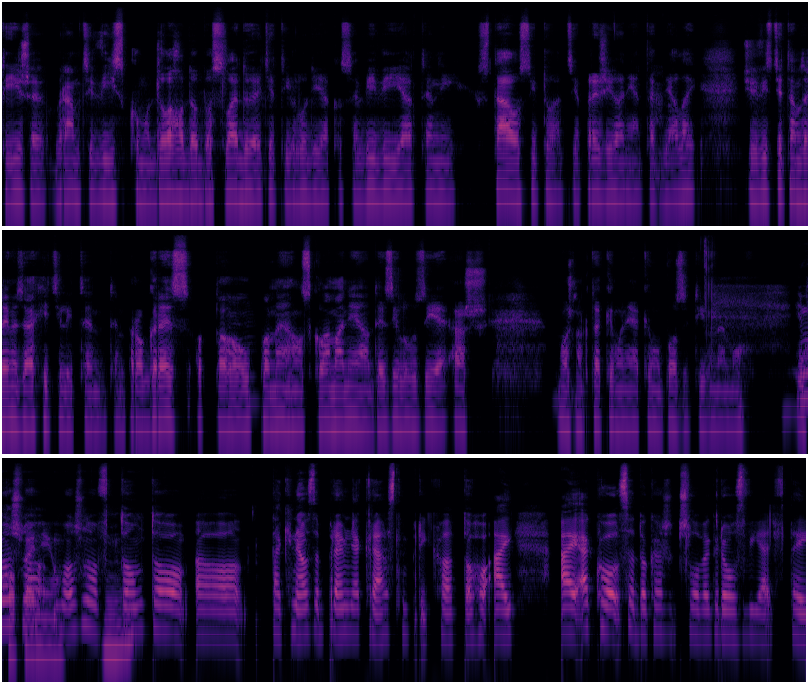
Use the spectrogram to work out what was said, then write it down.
ty, že v rámci výskumu dlhodobo sledujete tých ľudí, ako sa vyvíja ten ich stav, situácia, prežívania a tak ďalej. Čiže vy ste tam zrejme zachytili ten, ten progres od toho mm. úplného sklamania a dezilúzie až možno k takému nejakému pozitívnemu je možno, možno v mm. tomto uh, taký naozaj pre mňa krásny príklad toho, aj, aj ako sa dokáže človek rozvíjať v tej,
